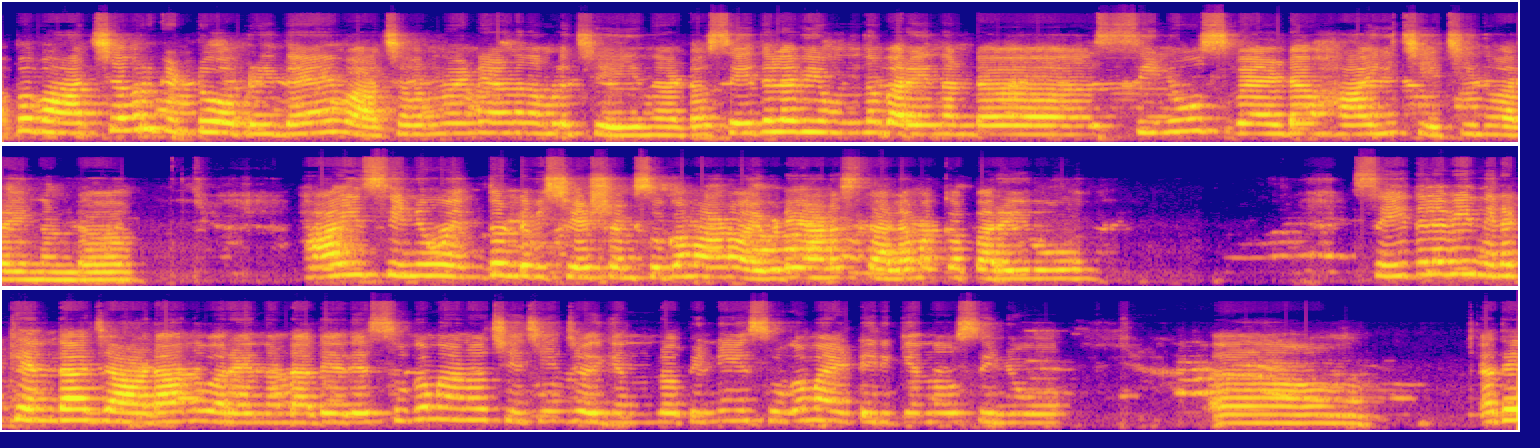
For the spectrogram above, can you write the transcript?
അപ്പൊ വാച്ച് അവർ കിട്ടുമോ പ്രീതേ? വാച്ച് അവറിന് വേണ്ടിയാണ് നമ്മൾ ചെയ്യുന്നത് കേട്ടോ. സേതലവി എന്ന് പറയുന്നുണ്ട് സിനൂസ് വേൾഡ് ഹായ് ചേച്ചി എന്ന് പറയുന്നുണ്ട്. ഹായ് സിനു എന്തുണ്ട് വിശേഷം? സുഖമാണോ? എവിടെയാണ്? സ്ഥലമൊക്കെ പറയൂ. സെയ്തലവി നിനക്ക് എന്താ ജാട എന്ന് പറയുന്നുണ്ട്. അതെ അതെ സുഖമാണോ ചേച്ചിയും ചോദിക്കുന്നുണ്ടോ. പിന്നെ ഈ സുഖമായിട്ടിരിക്കുന്നു സിനു. അതെ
